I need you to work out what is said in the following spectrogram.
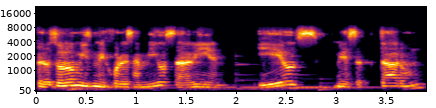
pero solo mis mejores amigos sabían, y ellos me aceptaron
